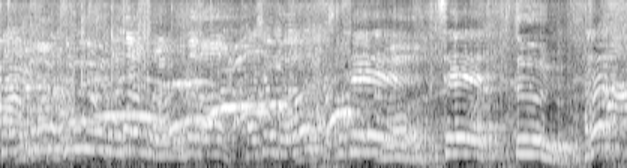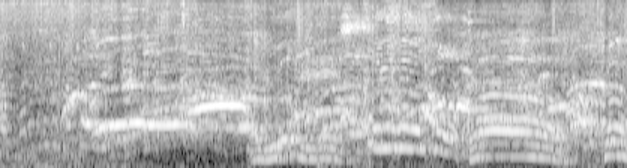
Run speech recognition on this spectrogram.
자, 눈빛 친구들 다시 한 번. 다시 한 번. 셋, 셋, 둘, 하나. 아, 니 소름 돋았어! 야, 그럼.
